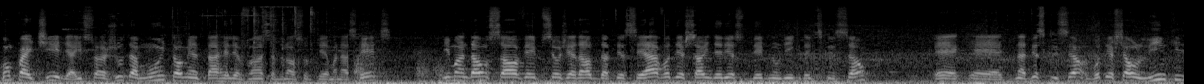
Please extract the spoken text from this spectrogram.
compartilha, isso ajuda muito a aumentar a relevância do nosso tema nas redes. E mandar um salve aí para o seu Geraldo da TCA, vou deixar o endereço dele no link da descrição. É, é, na descrição, vou deixar o link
